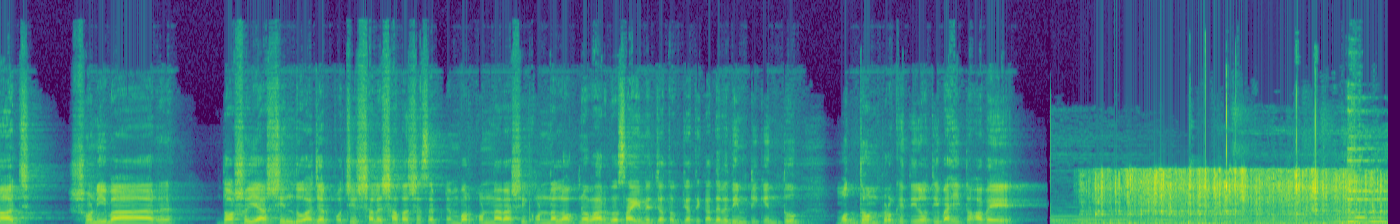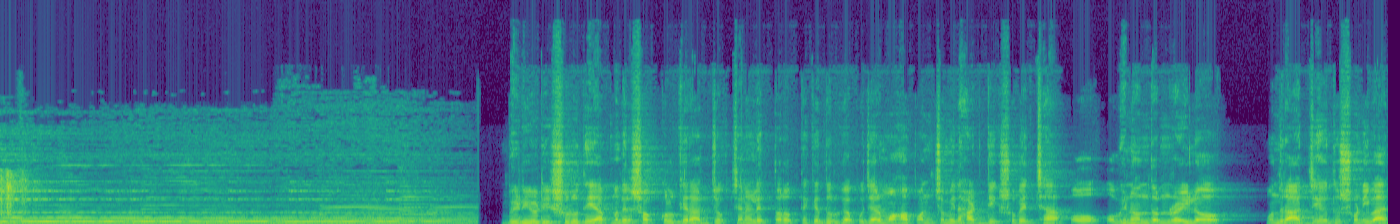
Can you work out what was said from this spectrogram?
আজ শনিবার, দশই আশ্বিন দু হাজার পঁচিশ সালে সাতাশে সেপ্টেম্বর কন্যা রাশি, কন্যা লগ্ন ভার্গ সাইনের জাতক জাতিকাদের দিনটি কিন্তু মধ্যম প্রকৃতির অতিবাহিত হবে। ভিডিওটির শুরুতেই আপনাদের সকলকে রাজ্যক চ্যানেলের তরফ থেকে দুর্গাপূজার মহাপঞ্চমীর হার্দিক শুভেচ্ছা ও অভিনন্দন রইল। বন্ধুরা, আজ যেহেতু শনিবার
